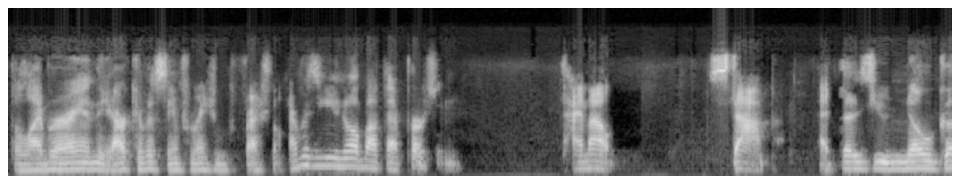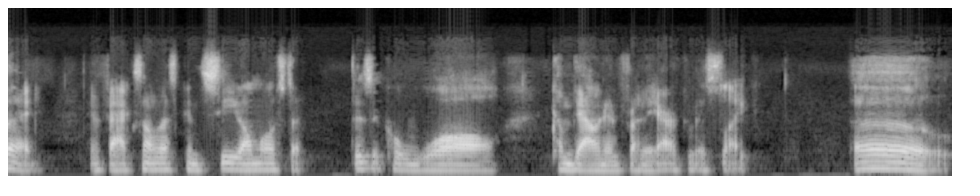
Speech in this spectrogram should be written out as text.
the librarian, the archivist, the information professional, everything you know about that person. Time out. Stop. That does you no good. In fact, some of us can see almost a physical wall come down in front of the archivist like, oh,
